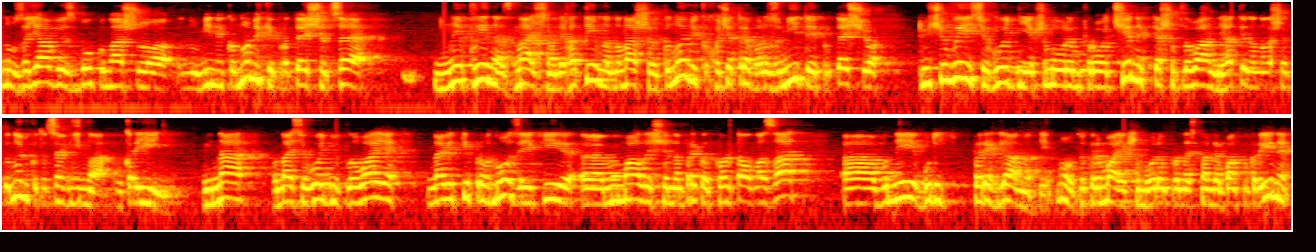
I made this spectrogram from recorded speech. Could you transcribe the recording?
ну заяви з боку нашого ну мінекономіки про те, що це не вплине значно негативно на нашу економіку. Хоча треба розуміти про те, що ключовий сьогодні, якщо ми говоримо про чинник, те, що впливає негативно на нашу економіку, то це війна в Україні. Війна вона сьогодні впливає навіть ті прогнози, які е, ми мали ще, наприклад, квартал назад. Вони будуть переглянуті. Ну зокрема, якщо ми говоримо про Національний банк України,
